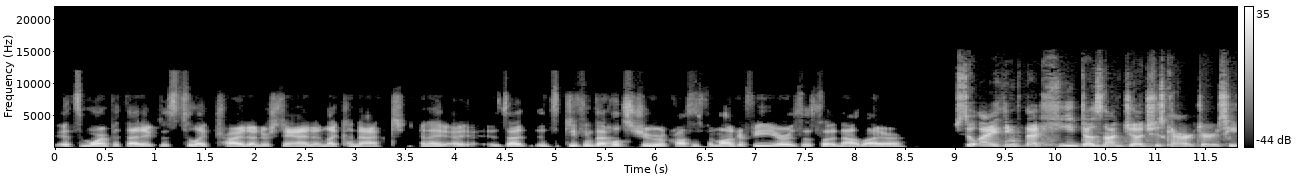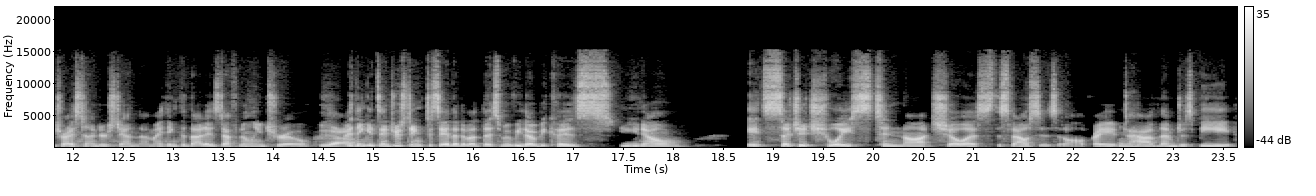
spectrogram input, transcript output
it's more empathetic just to like try to understand and like connect and I, I is that it's do you think that holds true across his filmography or is this an outlier So I think that he does not judge his characters. He tries to understand them. I think that that is definitely true. yeah I think it's interesting to say that about this movie, though, because, you know, it's such a choice to not show us the spouses at all, right? To Mhm. have them just be,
